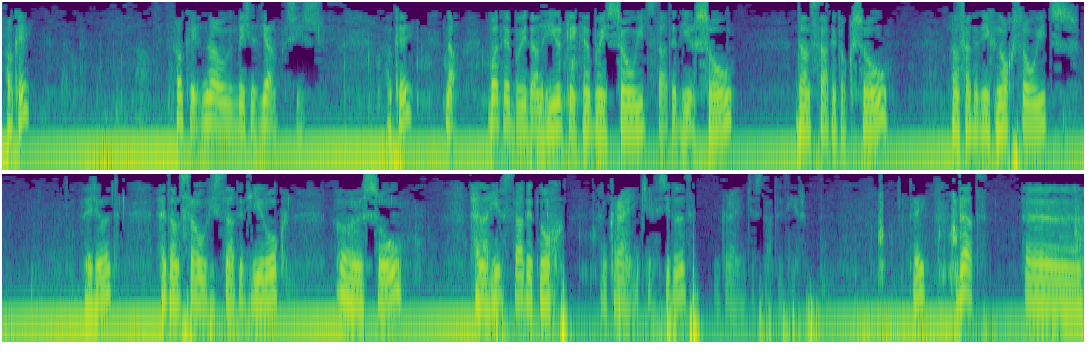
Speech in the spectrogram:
Oké? Okay? Oké, okay, nou een beetje, ja precies. Oké? Okay? Nou, wat hebben we dan hier? Kijk, hebben we zoiets, staat het hier zo. Dan staat het ook zo. Dan staat het hier nog zoiets. Weet je wat? En dan zo staat het hier ook uh, zo. En dan hier staat het nog een kraantje. Ziet u dat? Een kraantje staat het hier. Oké. Dat. Uh,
